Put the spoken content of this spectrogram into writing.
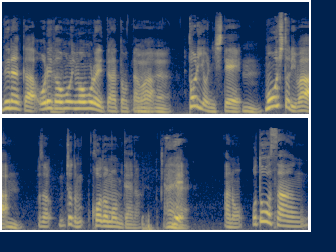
で、なんか、俺がおも、今おもろいなと思ったのは、うんトリオにしてう、ん。もう一人はう、ん。そのちょっと子供みたいな。はいはいで、あの、お父さん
